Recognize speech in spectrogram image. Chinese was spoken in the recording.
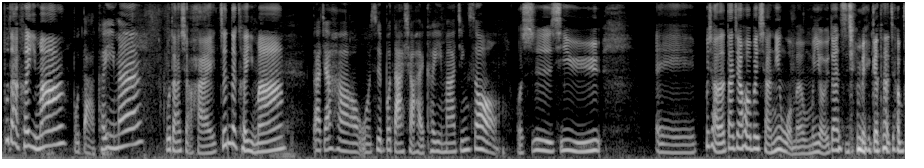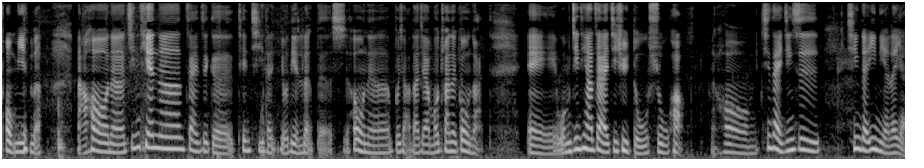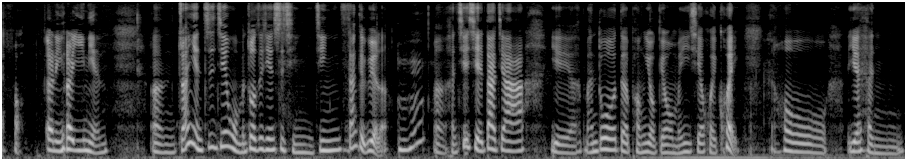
不打可以吗？不打可以吗？不打小孩真的可以吗？大家好，我是不打小孩可以吗？金颂，我是西鱼。诶，不晓得大家会不会想念我们？我们有一段时间没跟大家碰面了。然后呢，今天呢，在这个天气很有点冷的时候呢，不晓得大家有没有穿的够暖？诶，我们今天要再来继续读书哈。然后现在已经是新的一年了耶，哦，二零二一年。嗯，转眼之间，我们做这件事情已经三个月了。嗯哼，嗯，很谢谢大家，也蛮多的朋友给我们一些回馈，然后也很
